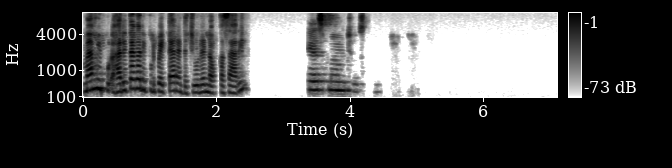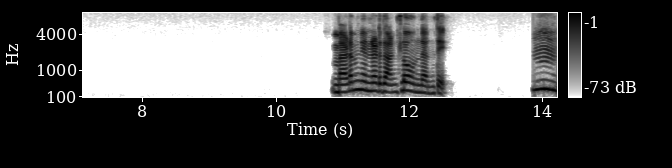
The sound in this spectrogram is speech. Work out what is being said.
మ్యామ్ ఇప్పుడు హరిత గారు ఇప్పుడు పెట్టారంట చూడండి ఒక్కసారి. ఎస్ మ్యామ్ చూస్తాను. మేడం నిన్నటి దాంట్లో ఉంది అంతే ఉమ్,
